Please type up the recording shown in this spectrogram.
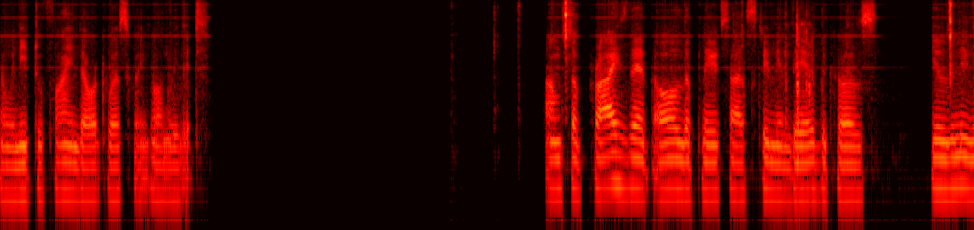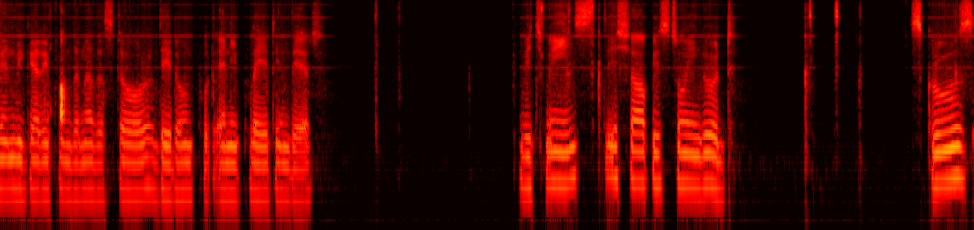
And we need to find out what's going on with it. I'm surprised that all the plates are still in there because usually when we get it from another store, they don't put any plate in there which means this shop is doing good. Screws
